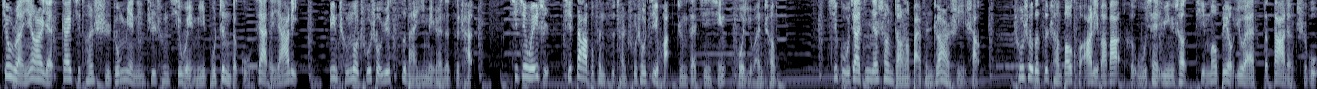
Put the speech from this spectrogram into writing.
就软银而言，该集团始终面临支撑其萎靡不振的股价的压力，并承诺出售约四百亿美元的资产。迄今为止，其大部分资产出售计划正在进行或已完成。其股价今年上涨了百分之二十以上。出售的资产包括阿里巴巴和无线运营商 T-Mobile US 的大量持股，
